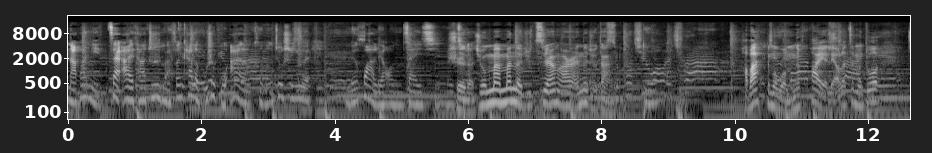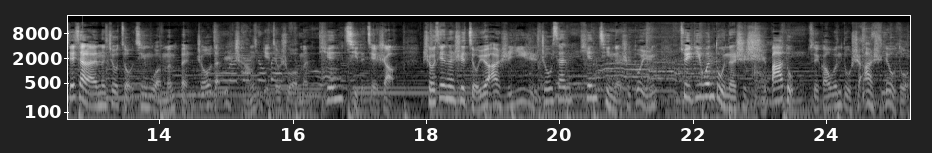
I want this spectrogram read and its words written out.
哪怕你再爱他，就是你分开了，不是不爱了，可能就是因为没话聊，你在一起。是的，就慢慢的就自然而然的就淡了。好吧，那么我们的话也聊了这么多，接下来呢就走进我们本周的日常，也就是我们天气的介绍。首先呢是九月二十一日周三，天气呢是多云。最低温度呢是十八度，最高温度是二十六度，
